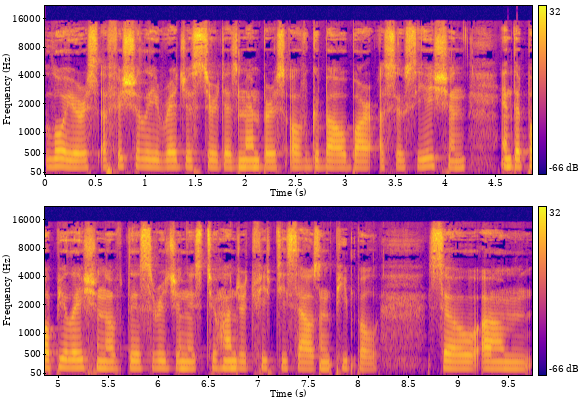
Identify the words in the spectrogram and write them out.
lawyers officially registered as members of Gabao Bar Association, and the population of this region is 250,000 people. So um,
